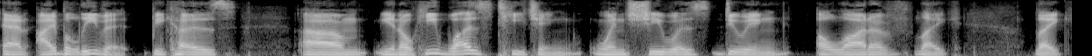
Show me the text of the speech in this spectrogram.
and I believe it because, um, you know, he was teaching when she was doing a lot of like, like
